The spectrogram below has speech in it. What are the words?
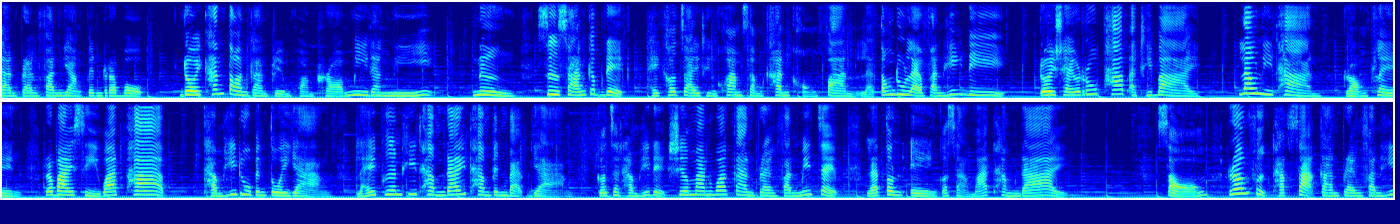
การแปรงฟันอย่างเป็นระบบ โดยขั้นตอนการเตรียมความพร้อมมีดังนี้ 1. สื่อสารกับเด็กให้เข้าใจถึงความสำคัญของฟันและต้องดูแลฟันให้ดี โดยใช้รูปภาพอธิบาย เล่านิทาน ร้องเพลง ระบายสีวาดภาพทำให้ดูเป็นตัวอย่าง และให้เพื่อนที่ทำได้ทำเป็นแบบอย่าง ก็จะทำให้เด็กเชื่อมั่นว่าการแปรงฟันไม่เจ็บ และตนเองก็สามารถทำได้ 2. เริ่มฝึกทักษะการแปรงฟันให้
